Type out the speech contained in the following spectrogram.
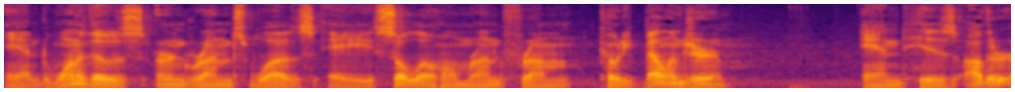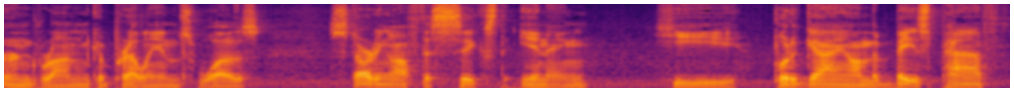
And one of those earned runs was a solo home run from Cody Bellinger. And his other earned run, Kaprielian's, was starting off the sixth inning. He put a guy on the base path.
